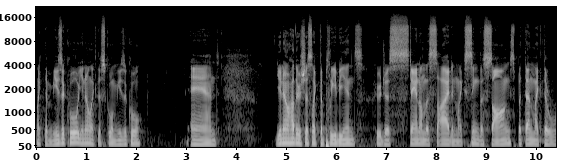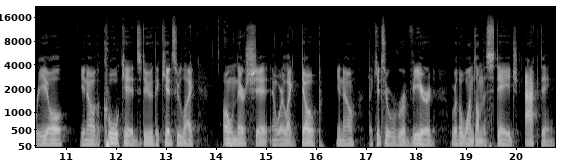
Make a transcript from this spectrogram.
like the musical, you know, like the school musical, and you know how there's just like the plebeians who just stand on the side and like sing the songs, but then like the real, you know, the cool kids, dude, the kids who like own their shit and were like dope, you know, the kids who were revered were the ones on the stage acting,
